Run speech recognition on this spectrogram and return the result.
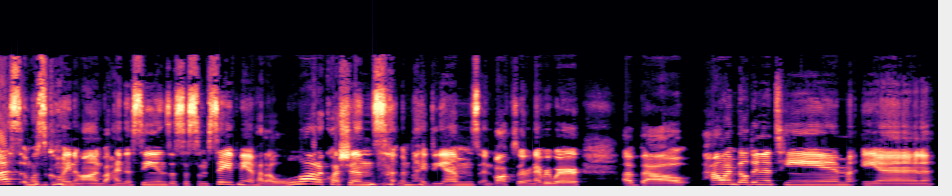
us and what's going on behind the scenes. The system saved me. I've had a lot of questions in my DMs and Voxer and everywhere about how I'm building a team and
